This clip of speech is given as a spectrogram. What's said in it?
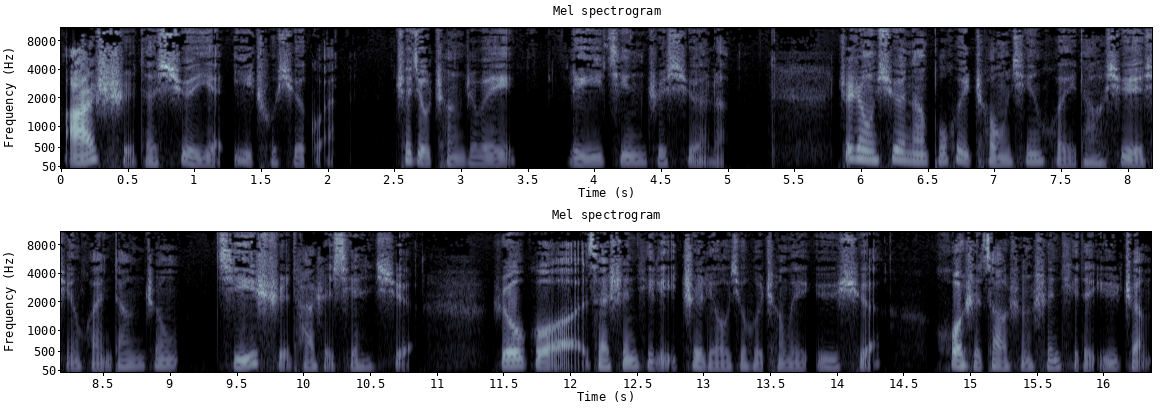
而使得血液溢出血管，这就称之为离经之血了。这种血呢，不会重新回到血液循环当中，即使它是鲜血，如果在身体里滞留，就会成为淤血，或是造成身体的瘀症。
